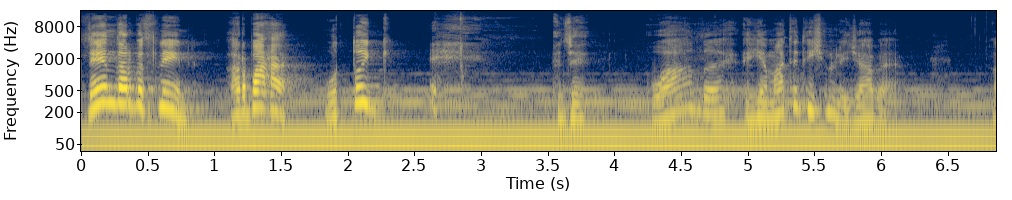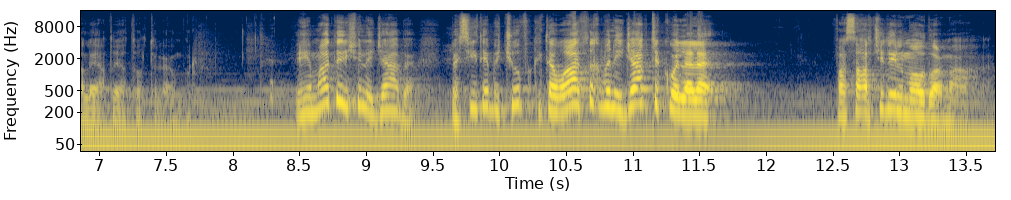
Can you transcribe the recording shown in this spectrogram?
اثنين ضرب اثنين أربعة والطق. زين واضح. هي ما تدري شنو الإجابة. الله يعطيها طولة العمر. هي ما تدري شنو الإجابة بس هي تبي تشوفك أنت واثق من إجابتك ولا لا. فصار كذي الموضوع معها.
